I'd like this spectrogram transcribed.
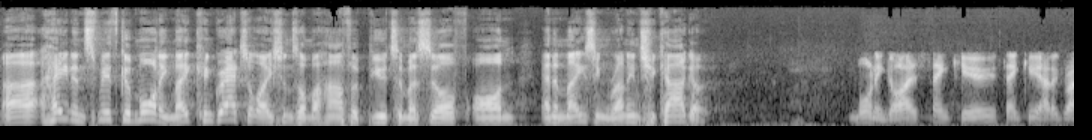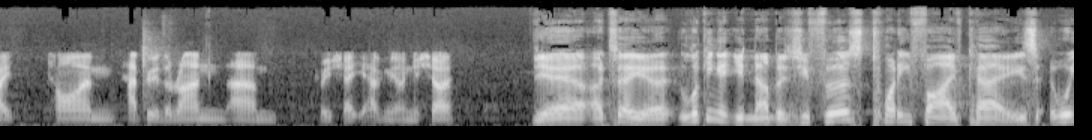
Uh, Hayden Smith, good morning, mate. Congratulations on behalf of Butts and myself on an amazing run in Chicago. Morning, guys. Thank you. Thank you. Had a great time. Happy with the run. Um, appreciate you having me on your show. Yeah, I tell you, looking at your numbers, your first 25 Ks, were,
